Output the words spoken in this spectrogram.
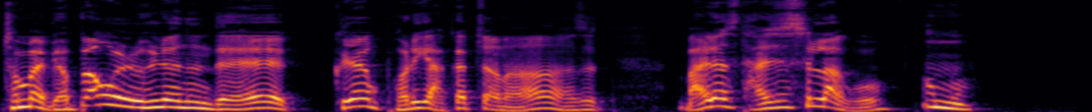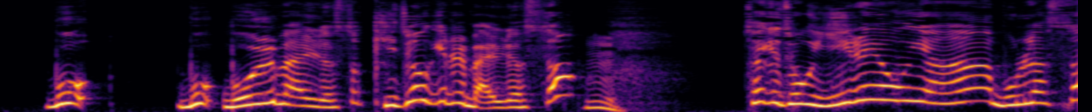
정말 몇 방울 흘렸는데 그냥 버리기 아깝잖아. 그래서 말려서 다시 쓰려고. 어머. 뭐, 뭐, 뭘 말렸어? 기저귀를 말렸어? 음. 자기 저거 일회용이야. 몰랐어?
